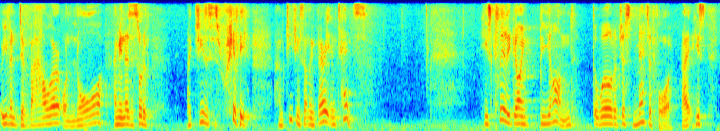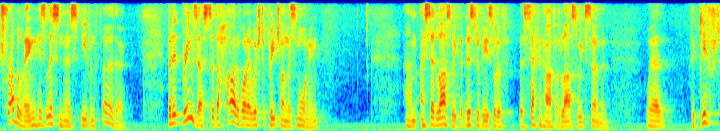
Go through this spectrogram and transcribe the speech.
or even devour or gnaw. I mean, there's a sort of, like, Jesus is really I'm teaching something very intense. He's clearly going beyond the world of just metaphor, right? He's troubling his listeners even further. But it brings us to the heart of what I wish to preach on this morning. Um, I said last week that this would be sort of the second half of last week's sermon, where the gift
